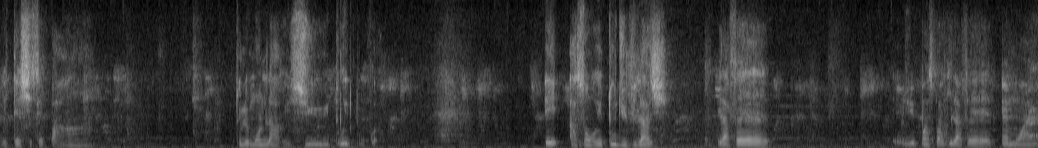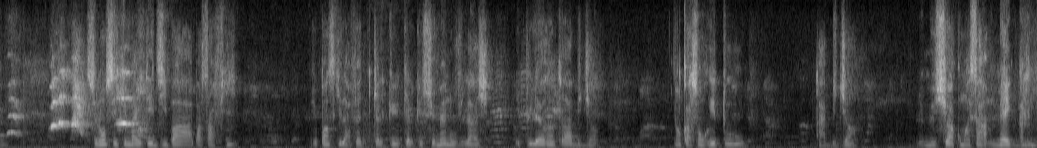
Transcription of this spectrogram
Il était chez ses parents. Tout le monde l'a reçu, tout et tout. Et à son retour du village, il a fait. Je ne pense pas qu'il a fait un mois. Hein. Selon ce qui m'a été dit par, sa fille, je pense qu'il a fait quelques, quelques semaines au village. Et puis il est rentré à Abidjan. Donc à son retour à Abidjan, le monsieur a commencé à maigrir.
